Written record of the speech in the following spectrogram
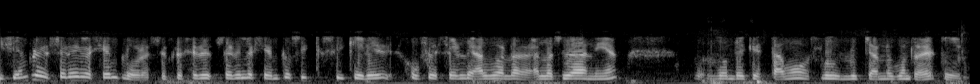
y siempre ser el ejemplo, ¿verdad? Siempre ser, ser el ejemplo si, si quiere ofrecerle algo a la, a la ciudadanía donde que estamos lu- luchando contra esto. ¿verdad?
